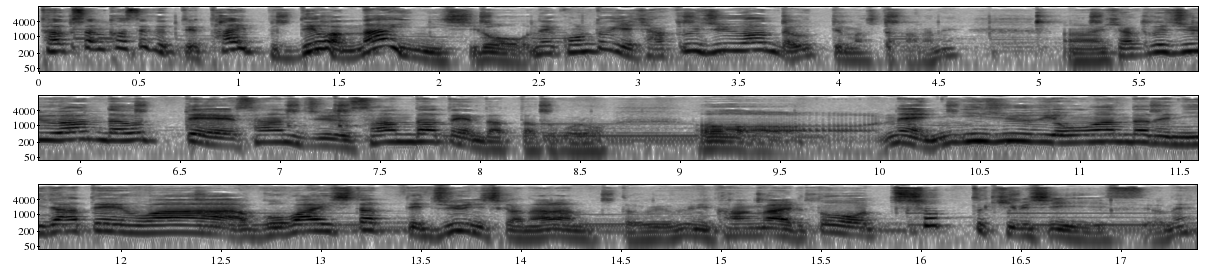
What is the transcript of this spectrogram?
たくさん稼ぐっていうタイプではないにしろ、ね、この時は110安打打ってましたからね。110安打打って33打点だったところ。ね、24安打で2打点は5倍したって10にしかならんというふうに考えるとちょっと厳しいですよね。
